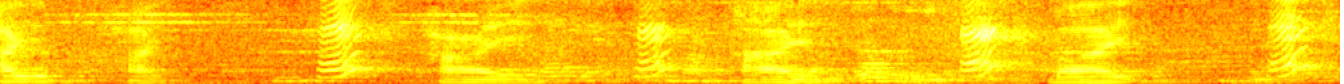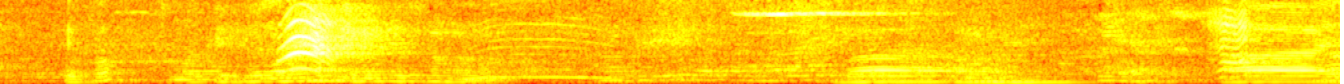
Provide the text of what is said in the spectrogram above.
హాయ్ చెప్పు హాయ్ హాయ్ హాయ్ బాయ్ చెప్పు బాయ్ హాయ్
